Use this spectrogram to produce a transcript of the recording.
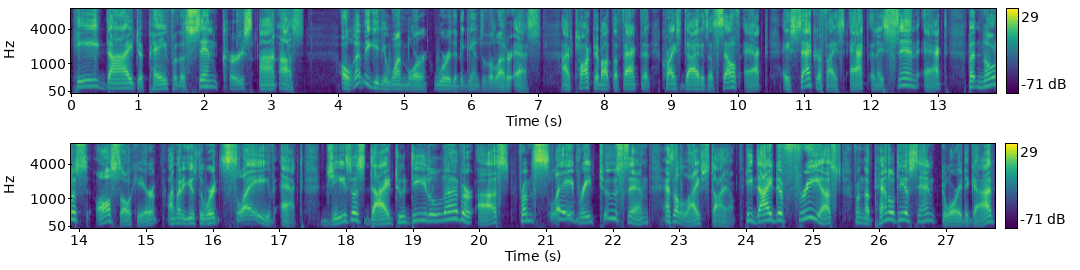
He died to pay for the sin curse on us. Oh, let me give you one more word that begins with the letter S. I've talked about the fact that Christ died as a self act, a sacrifice act, and a sin act. But notice also here, I'm going to use the word slave act. Jesus died to deliver us from slavery to sin as a lifestyle. He died to free us from the penalty of sin, glory to God,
